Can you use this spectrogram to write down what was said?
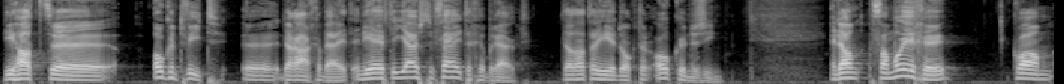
die had uh, ook een tweet daaraan gewijd. En die heeft de juiste feiten gebruikt. Dat had de heer dokter ook kunnen zien. En dan vanmorgen kwam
